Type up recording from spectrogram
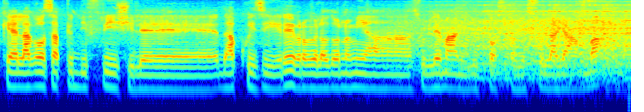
che è la cosa più difficile da acquisire, proprio l'autonomia sulle mani piuttosto che sulla gamba.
